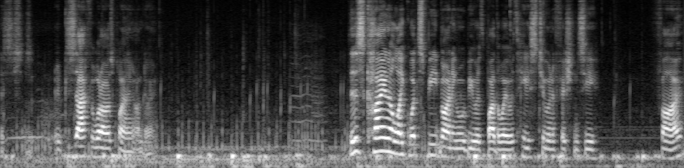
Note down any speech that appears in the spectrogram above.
This is exactly what I was planning on doing. This is kind of like what speed mining would be with, by the way, with haste 2 and efficiency five.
